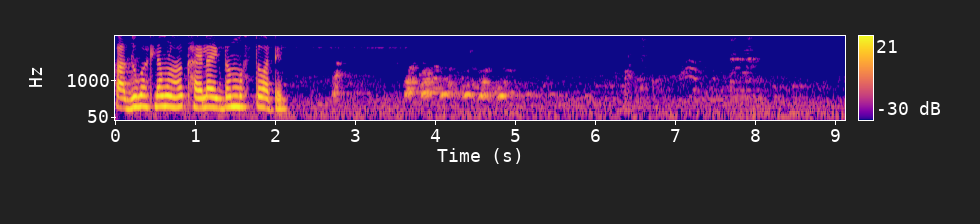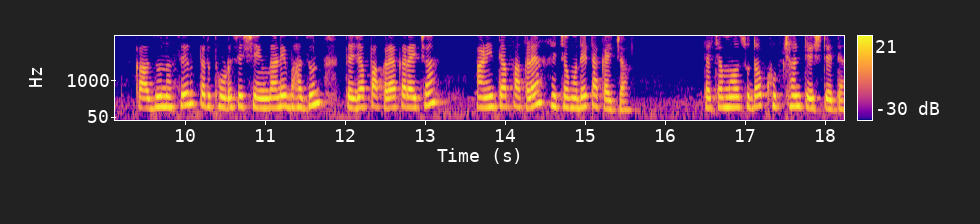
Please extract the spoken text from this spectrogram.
काजू घातल्यामुळं खायला एकदम मस्त वाटेल. काजू नसेल तर थोडेसे शेंगदाणे भाजून त्याच्या पाकळ्या करायच्या आणि त्या पाकळ्या ह्याच्यामध्ये टाकायच्या. त्याच्यामुळं सुद्धा खूप छान टेस्ट येत्या.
